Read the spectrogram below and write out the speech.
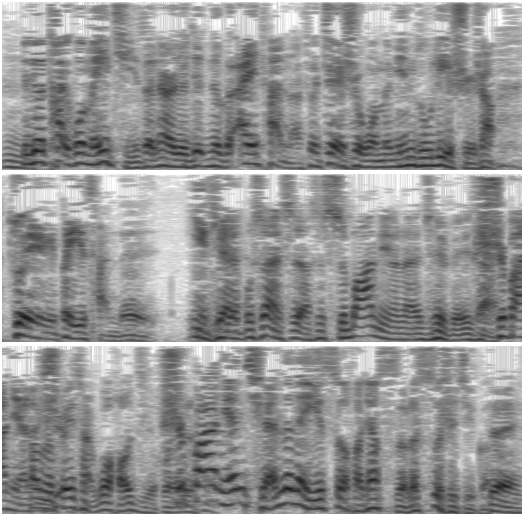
那就泰国媒体在那儿就那个哀叹呢，说这是我们民族历史上最悲惨的。一天也不算是啊，是十八年来最悲惨。十八年，他们悲惨过好几回。十八年前的那一次好像死了四十几个，对，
